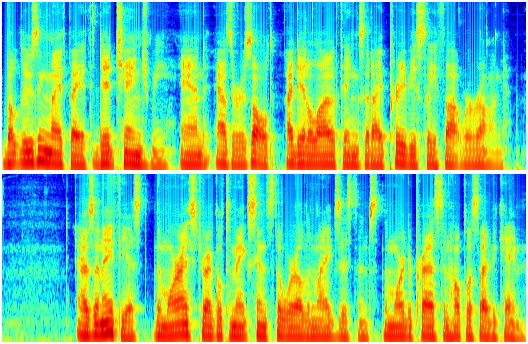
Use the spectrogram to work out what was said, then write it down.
But losing my faith did change me, and as a result, I did a lot of things that I previously thought were wrong. As an atheist, the more I struggled to make sense of the world and my existence, the more depressed and hopeless I became.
